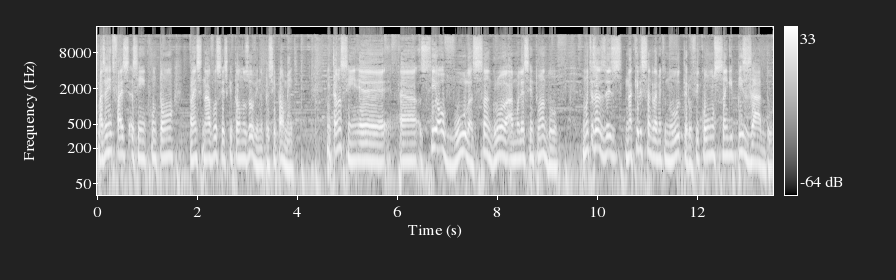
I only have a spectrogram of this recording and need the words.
Mas a gente faz assim, com tom para ensinar vocês que estão nos ouvindo, principalmente. Então, assim, é, ah, se ovula, sangrou, a mulher sente uma dor. Muitas das vezes, naquele sangramento no útero, ficou um sangue pisado.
